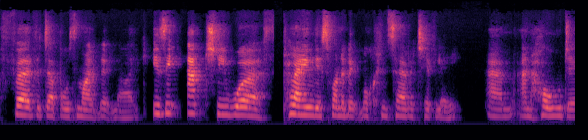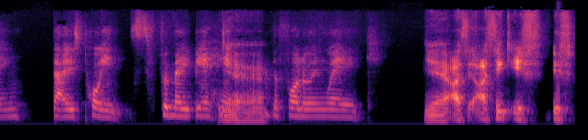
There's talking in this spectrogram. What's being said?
further doubles might look like, is it actually worth playing this one a bit more conservatively um, and holding those points for maybe a hit yeah. the following week? Yeah, I, th- I think if if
